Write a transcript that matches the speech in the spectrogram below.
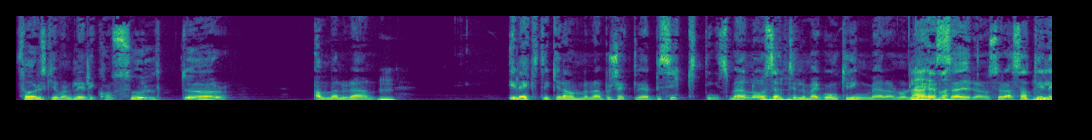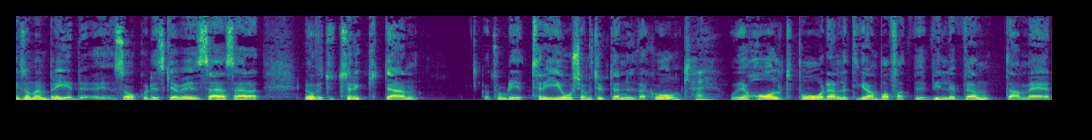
föreskrivande ledig konsulter använder den. Elektriker använder den, projektledare, besiktningsmän har sett till och med gå omkring med den och läsa i den och sådär. Så att det är liksom en bred eh, sak. Och det ska vi säga så här att nu har vi inte tryckt den jag tror det är tre år sedan vi tryckte en ny version. Okej. Och vi har hållit på den lite grann bara för att vi ville vänta med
